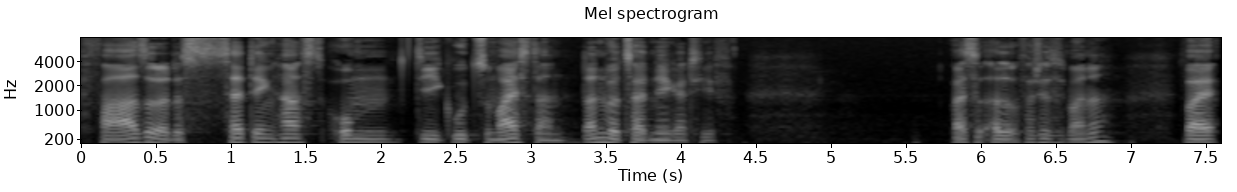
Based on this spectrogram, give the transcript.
Phase oder das Setting hast, um die gut zu meistern. Dann wird's halt negativ. Weißt du, also verstehst du, was ich meine? Weil,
